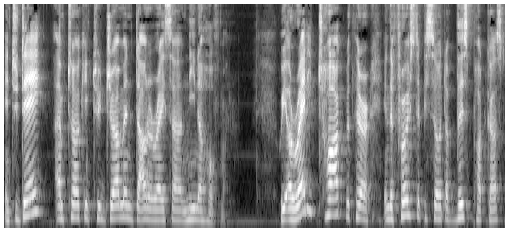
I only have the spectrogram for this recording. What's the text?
And today I'm talking to German downhill racer Nina Hoffmann. We already talked with her in the first episode of this podcast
